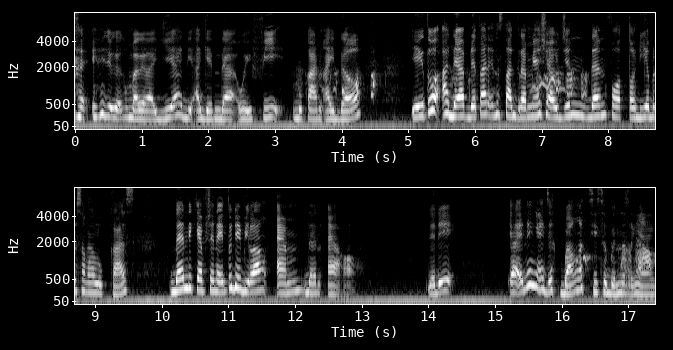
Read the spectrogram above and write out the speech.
ini juga kembali lagi ya di agenda Wavy bukan idol yaitu ada updatean Instagramnya Xiaojin dan foto dia bersama Lukas. Dan di captionnya itu dia bilang M dan L. Jadi ya ini ngejek banget sih sebenarnya.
